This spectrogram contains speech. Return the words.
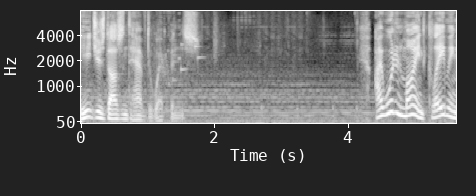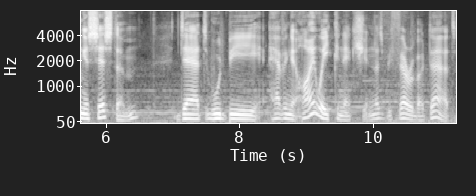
He just doesn't have the weapons. I wouldn't mind claiming a system that would be having a highway connection. Let's be fair about that.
